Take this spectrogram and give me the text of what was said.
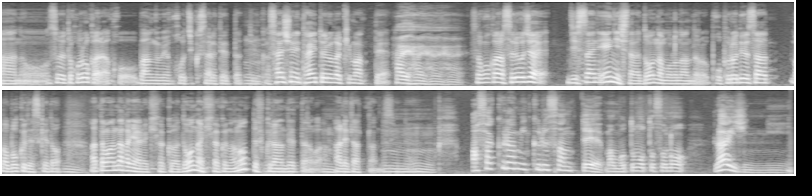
あのそういうところからこう番組が構築されていったっていうか、最初にタイトルが決まってはいはいはいはい。そこからそれをじゃあ実際に絵にしたらどんなものなんだろうプロデューサー、まあ、僕ですけど、頭の中にある企画はどんな企画なのって膨らんでいったのがあれだったんですよね。うん朝倉未来さんってもともとそのライジンに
